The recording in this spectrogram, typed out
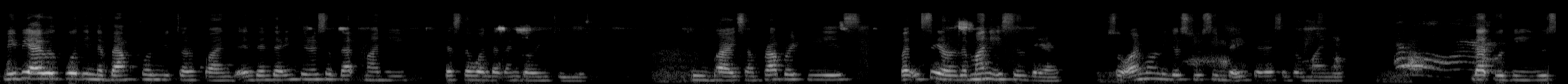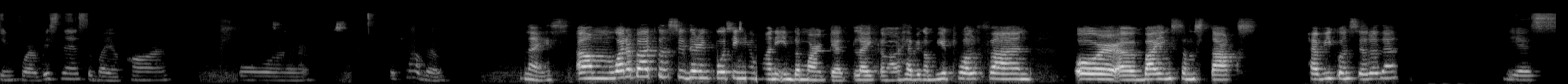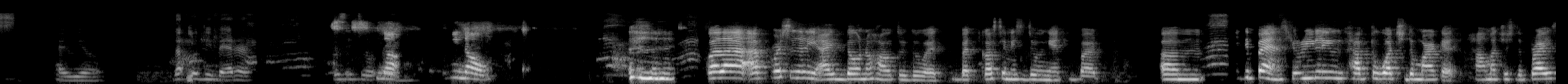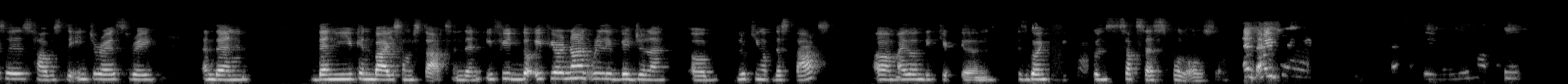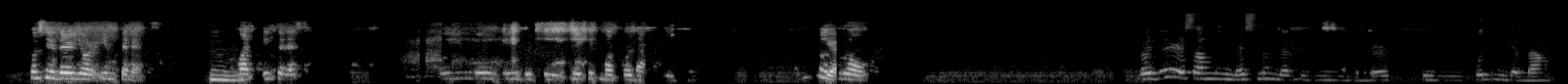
Maybe I will put in the bank for mutual fund and then the interest of that money, that's the one that I'm going to use to buy some properties. But still, the money is still there. So I'm only just using the interest of the money. That would be using for a business, to buy a car, or to travel. nice um what about considering putting your money in the market like uh, having a mutual fund or uh, buying some stocks have you considered that Yes, I will. That would be better. Because it will No, we know. well, uh, I personally I don't know how to do it, but Costin is doing it. But um, it depends. You really have to watch the market. How much is the prices? How is the interest rate? And then then you can buy some stocks. And then if you do, if you're not really vigilant of looking up the stocks, um, I don't think you, um, it's going to be successful also. And I think you have to consider your interest. Mm. What interest? So you will be able to make it more productive. And it will Yeah. grow. But there are some investment that would be better to put in the bank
